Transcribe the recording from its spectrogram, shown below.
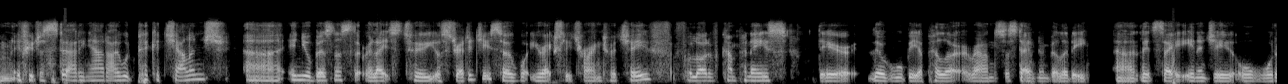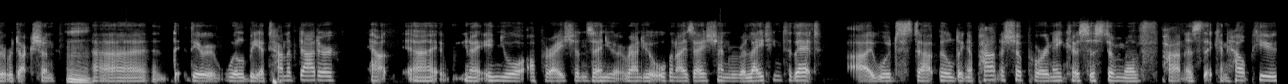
Um, if you're just starting out, I would pick a challenge uh, in your business that relates to your strategy. So, what you're actually trying to achieve. For a lot of companies, there there will be a pillar around sustainability. Uh, let's say energy or water reduction. Mm. Uh, there will be a ton of data out, uh, you know, in your operations and your, around your organization relating to that. I would start building a partnership or an ecosystem of partners that can help you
